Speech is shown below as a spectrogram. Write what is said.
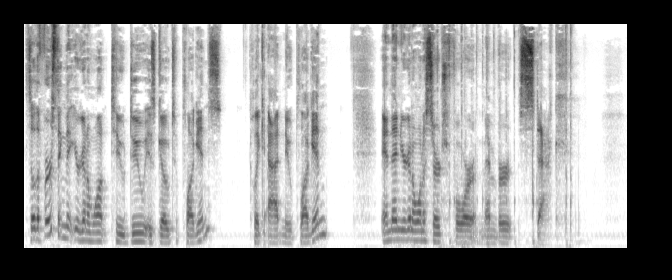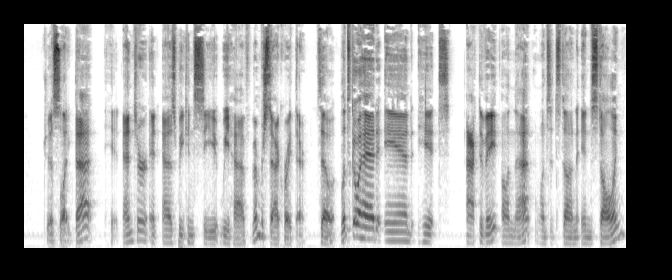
So the first thing that you're going to want to do is go to plugins, click add new plugin, and then you're going to want to search for MemberStack. Just like that, hit enter, and as we can see, we have MemberStack right there. So let's go ahead and hit activate on that once it's done installing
